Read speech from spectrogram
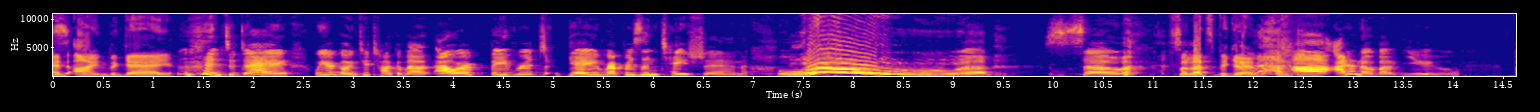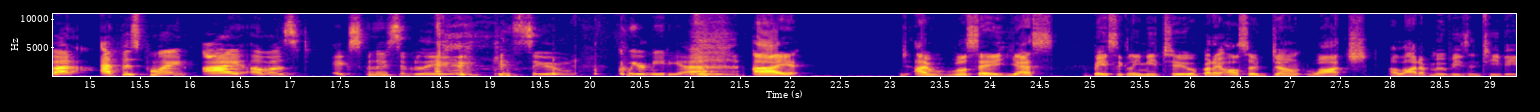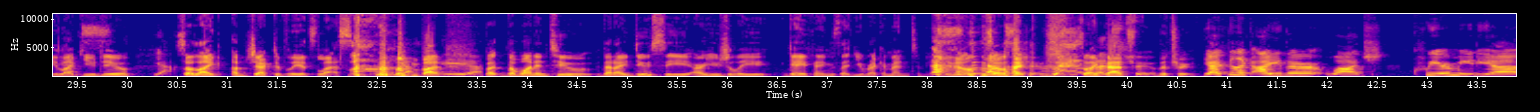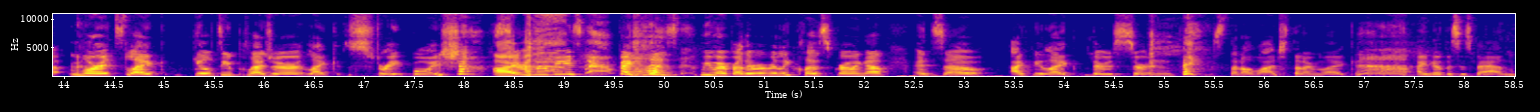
and I'm the gay. and today we are going to talk about our favorite gay representation. Woo! So, uh, So let's begin. I don't know about you, but at this point, I almost exclusively consume queer media. I I will say yes, basically me too, but I also don't watch a lot of movies and TV like you do. Yeah. So like objectively it's less. but yeah. but the one and two that I do see are usually gay things that you recommend to me, you know? so like true. so like That's that's, true. the truth. Yeah, I feel like I either watch queer media or it's like guilty pleasure, like straight boy shows I- movies because me and my brother were really close growing up, and so. I feel like there's certain things that I'll watch that I'm like, I know this is bad.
